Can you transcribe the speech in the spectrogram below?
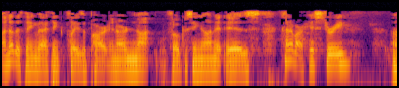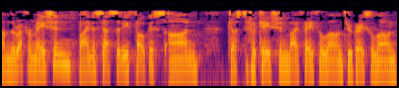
another thing that I think plays a part in our not focusing on it is kind of our history. Um, the Reformation, by necessity, focused on justification by faith alone, through grace alone,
